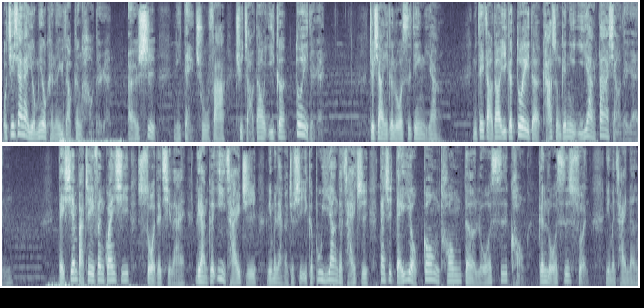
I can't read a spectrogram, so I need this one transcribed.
我接下来有没有可能遇到更好的人。而是你得出发去找到一个对的人，就像一个螺丝钉一样，你得找到一个对的卡榫跟你一样大小的人，得先把这一份关系锁得起来。两个异材质，你们两个就是一个不一样的材质，但是得有共通的螺丝孔跟螺丝笋，你们才能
